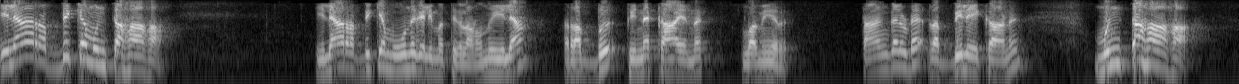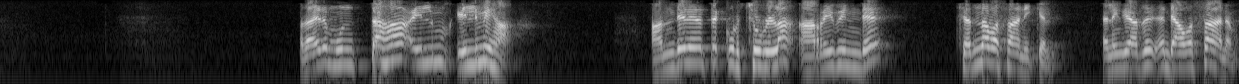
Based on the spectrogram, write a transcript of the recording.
ഇലാ റബ്ബിക്ക മുൻതഹാഹ. ഇലാ റബ്ബിക്ക മൂന്ന് കലിമത്തുകളാണ്. ഒന്ന് ഇല റബ്ബ് പിന്നെ ക എന്ന ലമീർ താങ്കളുടെ റബ്ബിലേക്കാണ് മുൻതഹാഹ. അതായത് മുൻതഹ ഇൽമിഹ. അന്ത്യദിനത്തെ കുറിച്ചുള്ള അറിവിന്റെ ചെന്നവസാനിക്കൽ അല്ലെങ്കിൽ അത് എന്റെ അവസാനം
